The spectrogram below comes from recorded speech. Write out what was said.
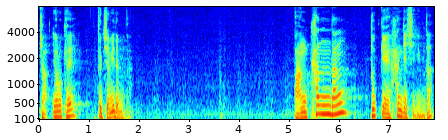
자, 이렇게 득점이 됩니다. 반칸당 두께 한 개씩입니다.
